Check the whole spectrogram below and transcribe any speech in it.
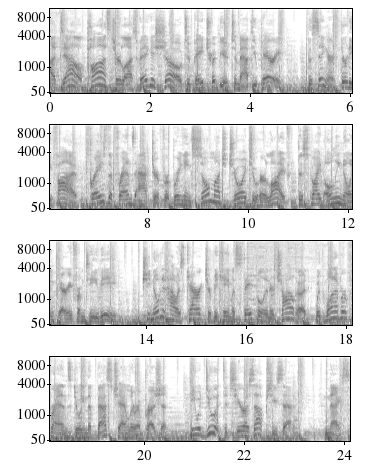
Adele paused her Las Vegas show to pay tribute to Matthew Perry. The singer, 35, praised the Friends actor for bringing so much joy to her life despite only knowing Perry from TV. She noted how his character became a staple in her childhood, with one of her friends doing the best Chandler impression. He would do it to cheer us up, she said. Nice.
